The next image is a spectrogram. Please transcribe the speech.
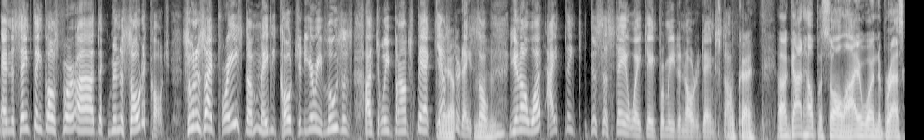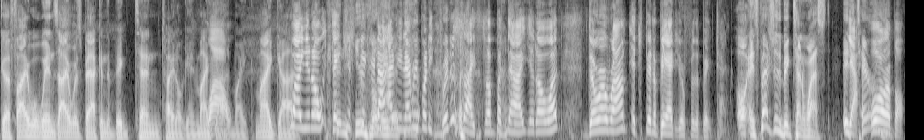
and the same thing goes for uh, the Minnesota coach. Soon as I praised him, maybe coach of the year, he loses until he bounced back Yep. yesterday. So you know what? I think this is a stay away game for me. The Notre Dame stuff. Okay. Uh, God help us all. Iowa and Nebraska. If Iowa wins, Iowa's back in the Big Ten title game. My Wow. God, Mike. My God. Well, you know, they Can just figured out. believe I mean, everybody criticized them, but uh, you know what? They're around. It's been a bad year for the Big Ten. oh, especially the Big Ten West. It's yeah, terrible. horrible.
